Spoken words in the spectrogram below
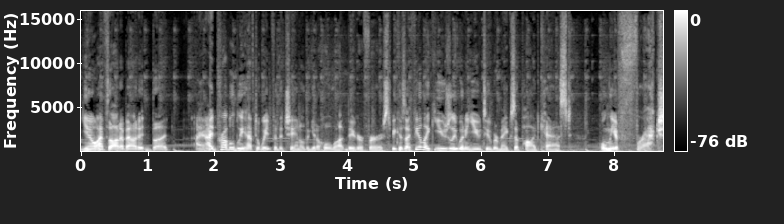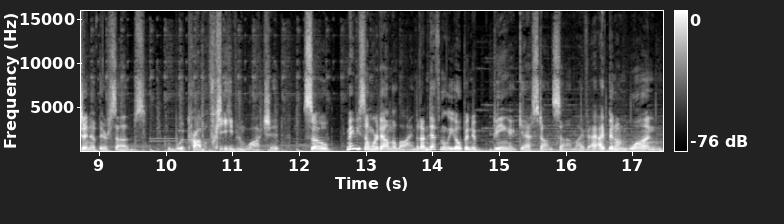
you know, I've thought about it, but I, would probably have to wait for the channel to get a whole lot bigger first, because I feel like usually when a YouTuber makes a podcast, only a fraction of their subs would probably even watch it. So maybe somewhere down the line, but I'm definitely open to being a guest on some. I've, I've been on one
